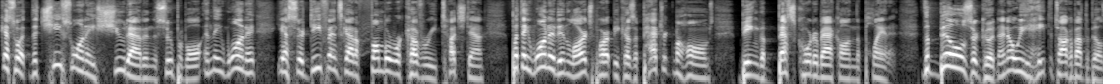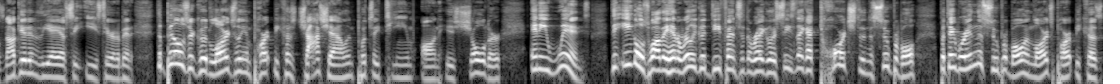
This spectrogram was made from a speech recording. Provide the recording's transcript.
Guess what? The Chiefs won a shootout in the Super Bowl, and they won it. Yes, their defense got a fumble recovery touchdown, but they won it in large part because of Patrick Mahomes being the best quarterback on the planet. The Bills are good. I know we hate to talk about the Bills, and I'll get into the AFC East here in a minute. The Bills are good largely in part because Josh Allen puts a team on his shoulder, and he wins. The Eagles, while they had a really good defense in the regular season, they got torched in the Super Bowl, but they were in the Super Bowl in large part because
